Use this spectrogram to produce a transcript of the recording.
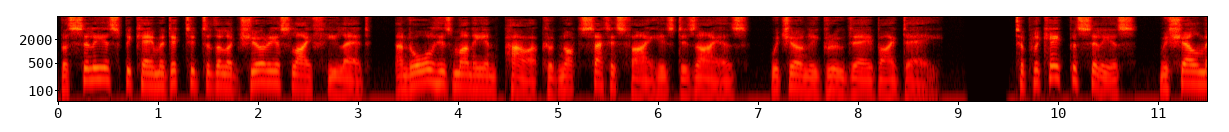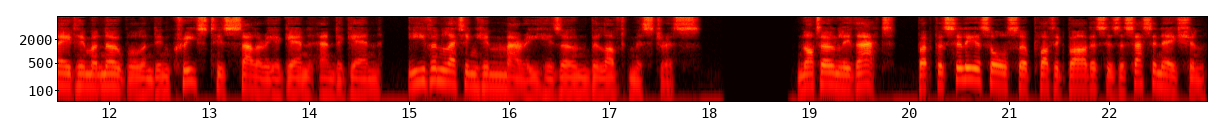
Basilius became addicted to the luxurious life he led, and all his money and power could not satisfy his desires, which only grew day by day. To placate Basilius, Michael made him a noble and increased his salary again and again, even letting him marry his own beloved mistress. Not only that, but Basilius also plotted Bardas's assassination,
